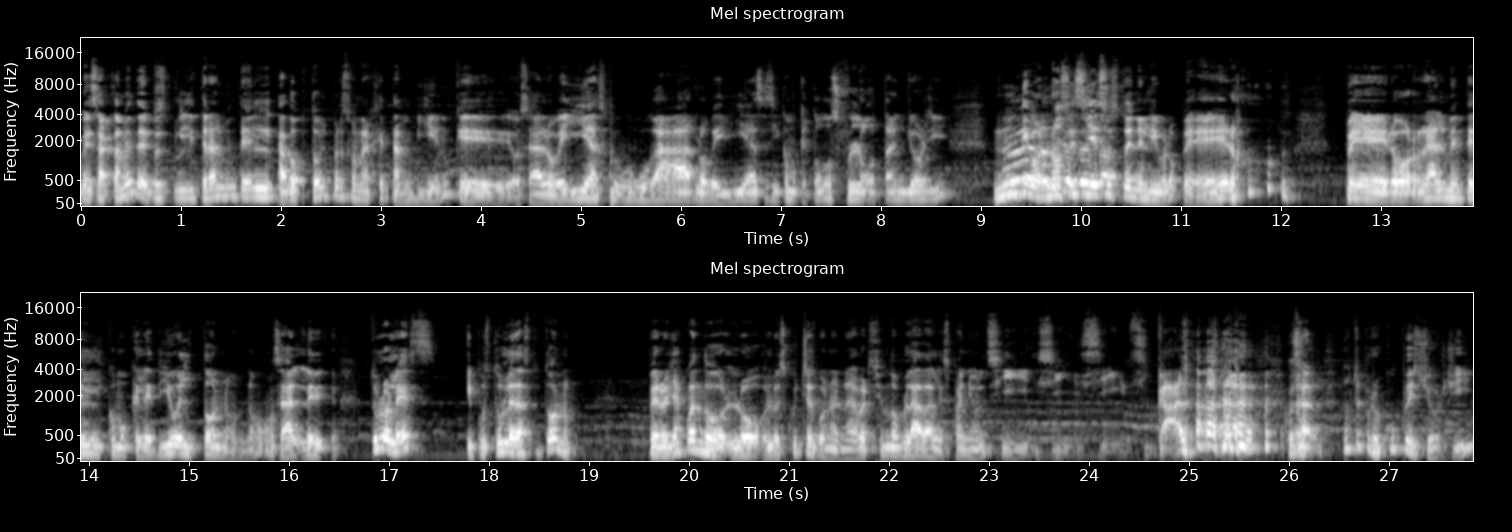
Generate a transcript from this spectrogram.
Exactamente, pues literalmente él adoptó el personaje también que, o sea, lo veías jugar, lo veías así como que todos flotan, Georgie. Mm, Digo, no sé si eso está en el libro, pero pero realmente él como que le dio el tono, ¿no? O sea, le- tú lo lees y pues tú le das tu tono. Pero ya cuando lo, lo escuchas, bueno, en la versión doblada al español, sí, sí, sí, sí cala. o sea, no te preocupes, Georgie,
